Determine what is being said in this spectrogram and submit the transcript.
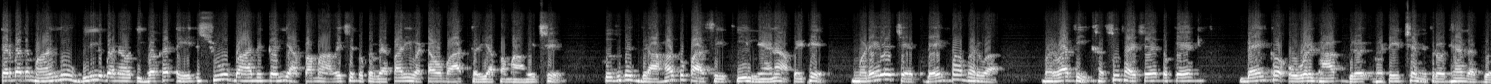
ત્યારબાદ માલનું બિલ બનાવતી વખતે જ શું બાદ કરી આપવામાં આવે છે તો કે વેપારી વટાઓ બાદ કરી આપવામાં આવે છે. તો જો કે ગ્રાહક પાસેથી લેણા પેઠે મળેલ ચેક બેંકમાં ભરવા, ભરવાથી શું થાય છે તો કે બેંક ઓવરડ્રાફ્ટ ઘટે છે મિત્રો, ધ્યાન રાખજો.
